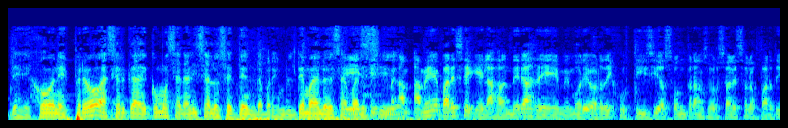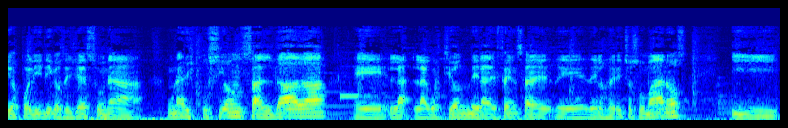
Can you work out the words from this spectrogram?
desde Jóvenes Pro acerca de cómo se analiza los 70, por ejemplo, el tema de los desaparecidos. A, mí me parece que las banderas de memoria, verdad y justicia son transversales a los partidos políticos y ya es una, una discusión saldada eh, la, cuestión de la defensa de, los derechos humanos y,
